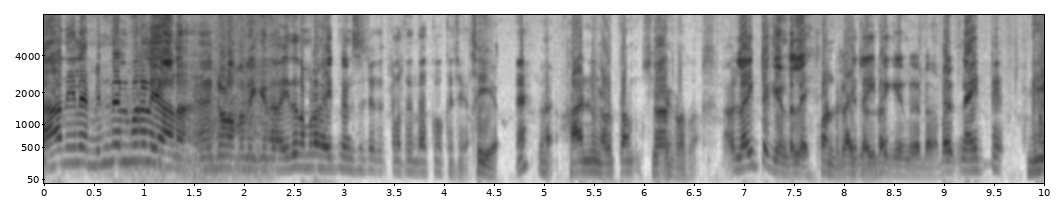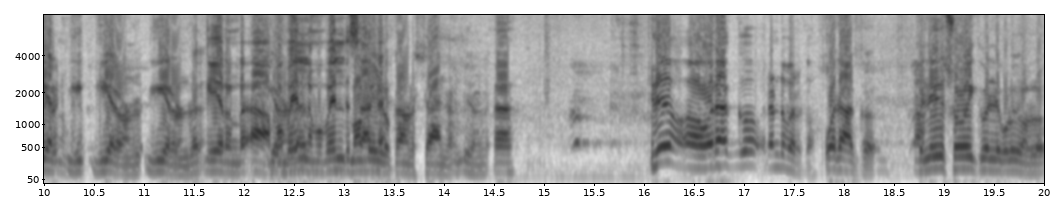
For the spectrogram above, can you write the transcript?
റാന്നിയിലെ മിന്നൽ മുരളിയാണ് എന്നോടൊപ്പം നിൽക്കുന്നത്. ഇത് നമ്മുടെ ഹൈറ്റിനനുസരിച്ചൊക്കെ കളത്തും തക്കൊക്കെ ചെയ്യാം. ചെയ്യാം ഹാൻഡും കളത്താം സീറ്റും കളത്താം. ലൈറ്റ് ഒക്കെ ഉണ്ടല്ലേ ഉണ്ട്. ലൈറ്റ് ഒക്കെ ഉണ്ട് കേട്ടോ. അപ്പോൾ നൈറ്റ് ഗിയർ ഗിയർ ഉണ്ട് ഗിയർ ഉണ്ട് ഗിയർ ഉണ്ട് ആ മൊബൈലിന് മൊബൈലിന്റെ മൊബൈൽ വെക്കാനുള്ള സ്റ്റാൻഡ് ഉണ്ട് ഇത് ഒരാൾക്ക് രണ്ടു പേർക്കോ? ഒരാൾക്ക് പിന്നെ ഇത് ഷോയ്ക്ക് വേണ്ടി കൊടുക്കുന്നുള്ളൂ.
